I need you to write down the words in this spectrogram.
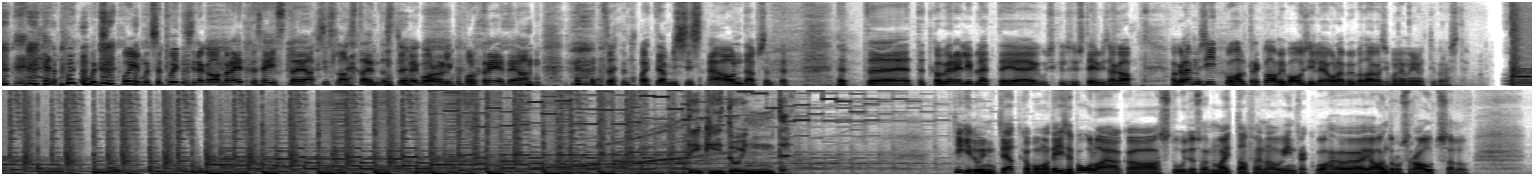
põhimõtteliselt, põhimõtteliselt võite sinna kaamera ette seista ja siis lasta endast ühe korraliku portree teha. et ma ei tea, mis siis näha on täpselt, et, et, et, et ka vereliblet teie kuskil süsteemis, aga, aga lähme siitkohalt reklaamipausile ja oleme juba tagasi mõne minuti pärast digitund digitund jätkab oma teise poolajaga, stuudios on Mait Tafenau, Indrek Vaheoja ja Andrus Raudsalu.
